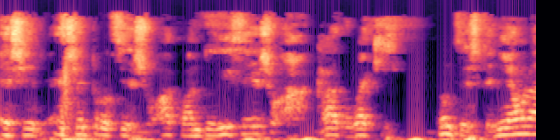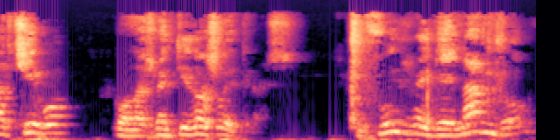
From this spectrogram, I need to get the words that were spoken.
ese, ese proceso. Ah, cuando dice eso, ah, claro, aquí. Entonces tenía un archivo con las 22 letras y fui rellenando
